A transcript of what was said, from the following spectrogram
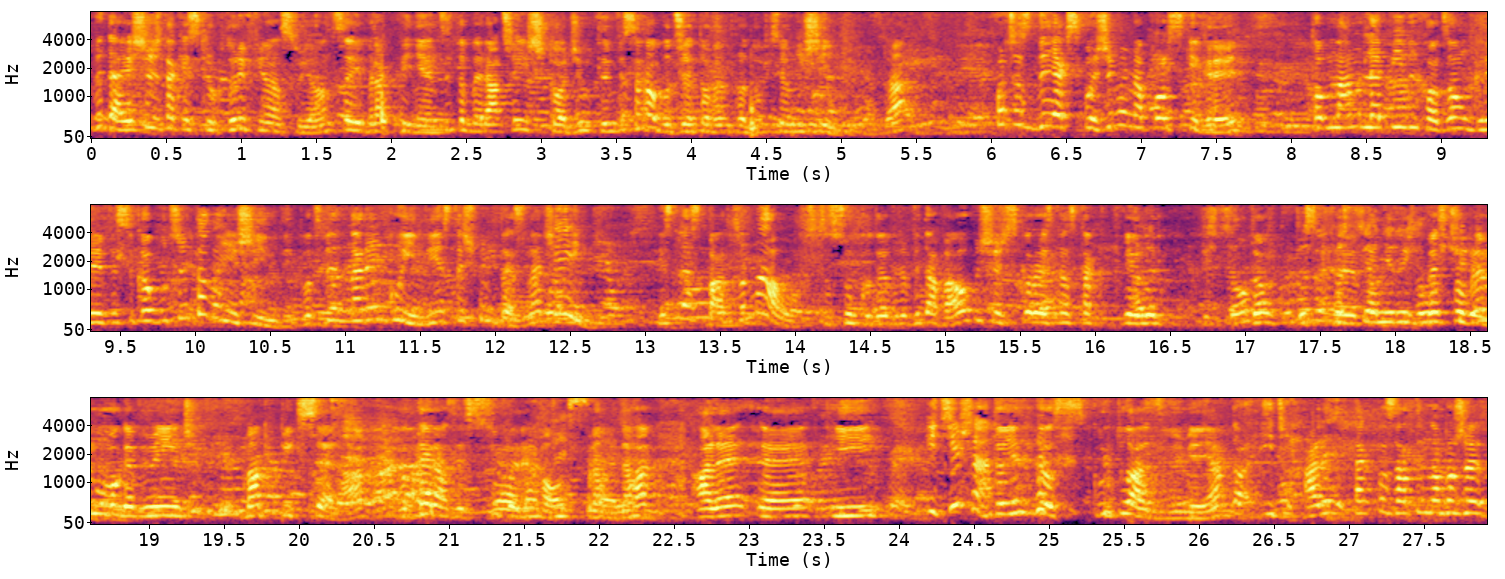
wydaje się, że takie struktury finansujące i brak pieniędzy to by raczej szkodził tym wysokobudżetowym produkcjom niż innym, prawda? Podczas gdy jak spojrzymy na polskie gry, to nam lepiej wychodzą gry wysokobudżetowe niż Indii. Pod względem na rynku Indii jesteśmy beznadziejni. Jest nas bardzo mało w stosunku do... Wydawałoby się, że skoro jest nas tak wielu... To, To bez problemu mogę wymienić Mac Pixela, bo teraz jest super hot, prawda? Ale e, i... I cisza. I to nie tylko z kurtuazji wymieniam, no, i, ale tak poza tym, no może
